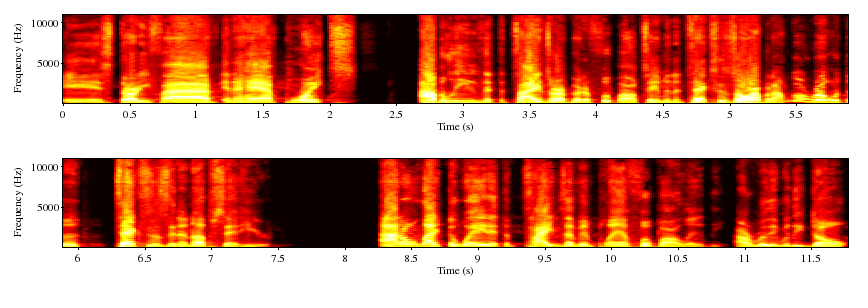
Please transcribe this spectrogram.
is 35 and a half points. I believe that the Titans are a better football team than the Texans are, but I'm going to roll with the Texans in an upset here. I don't like the way that the Titans have been playing football lately. I really, really don't.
